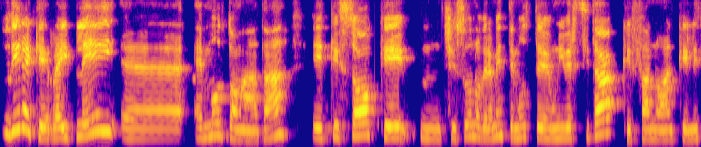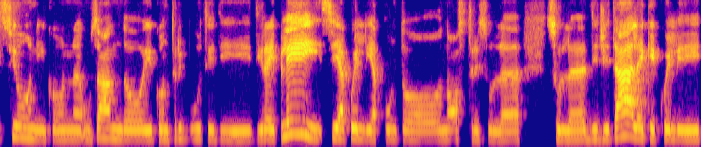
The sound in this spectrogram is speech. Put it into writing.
Posso dire che Ray Play eh, è molto amata e che so che mh, ci sono veramente molte università che fanno anche lezioni con, usando i contributi di, di Ray Play, sia quelli appunto nostri sul, sul digitale che quelli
